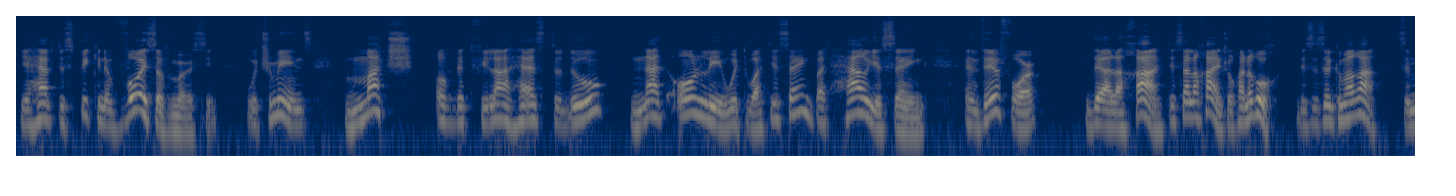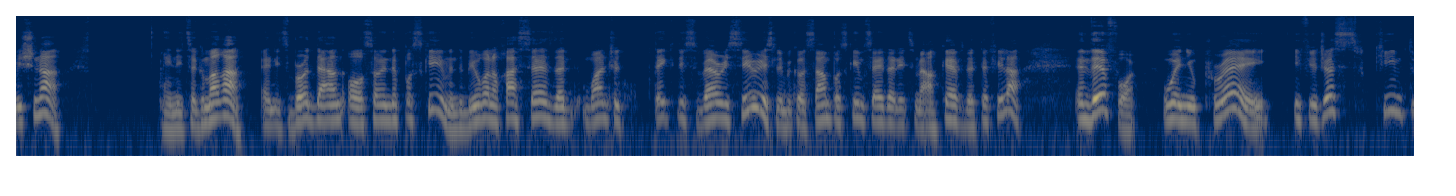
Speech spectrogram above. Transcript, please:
You have to speak in a voice of mercy, which means much of the tefillah has to do not only with what you're saying, but how you're saying. And therefore, the halacha, this halacha in Shulchan Aruch, this is a Gemara, it's a Mishnah, and it's a Gemara, and it's brought down also in the Poskim. And the Biur says that one should take this very seriously because some Poskim say that it's Me'akev, the Tefillah. And therefore, when you pray, if you just skim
